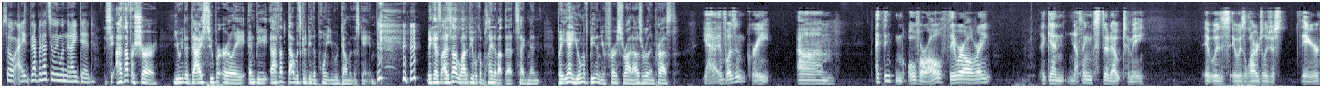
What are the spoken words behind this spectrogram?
So I that, but that's the only one that I did. See, I thought for sure you were gonna die super early and be. I thought that was gonna be the point you were done with this game, because I saw a lot of people complain about that segment. But yeah, you almost beat it in your first run. I was really impressed. Yeah, it wasn't great. Um, I think overall they were all right. Again, nothing stood out to me. It was it was largely just there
